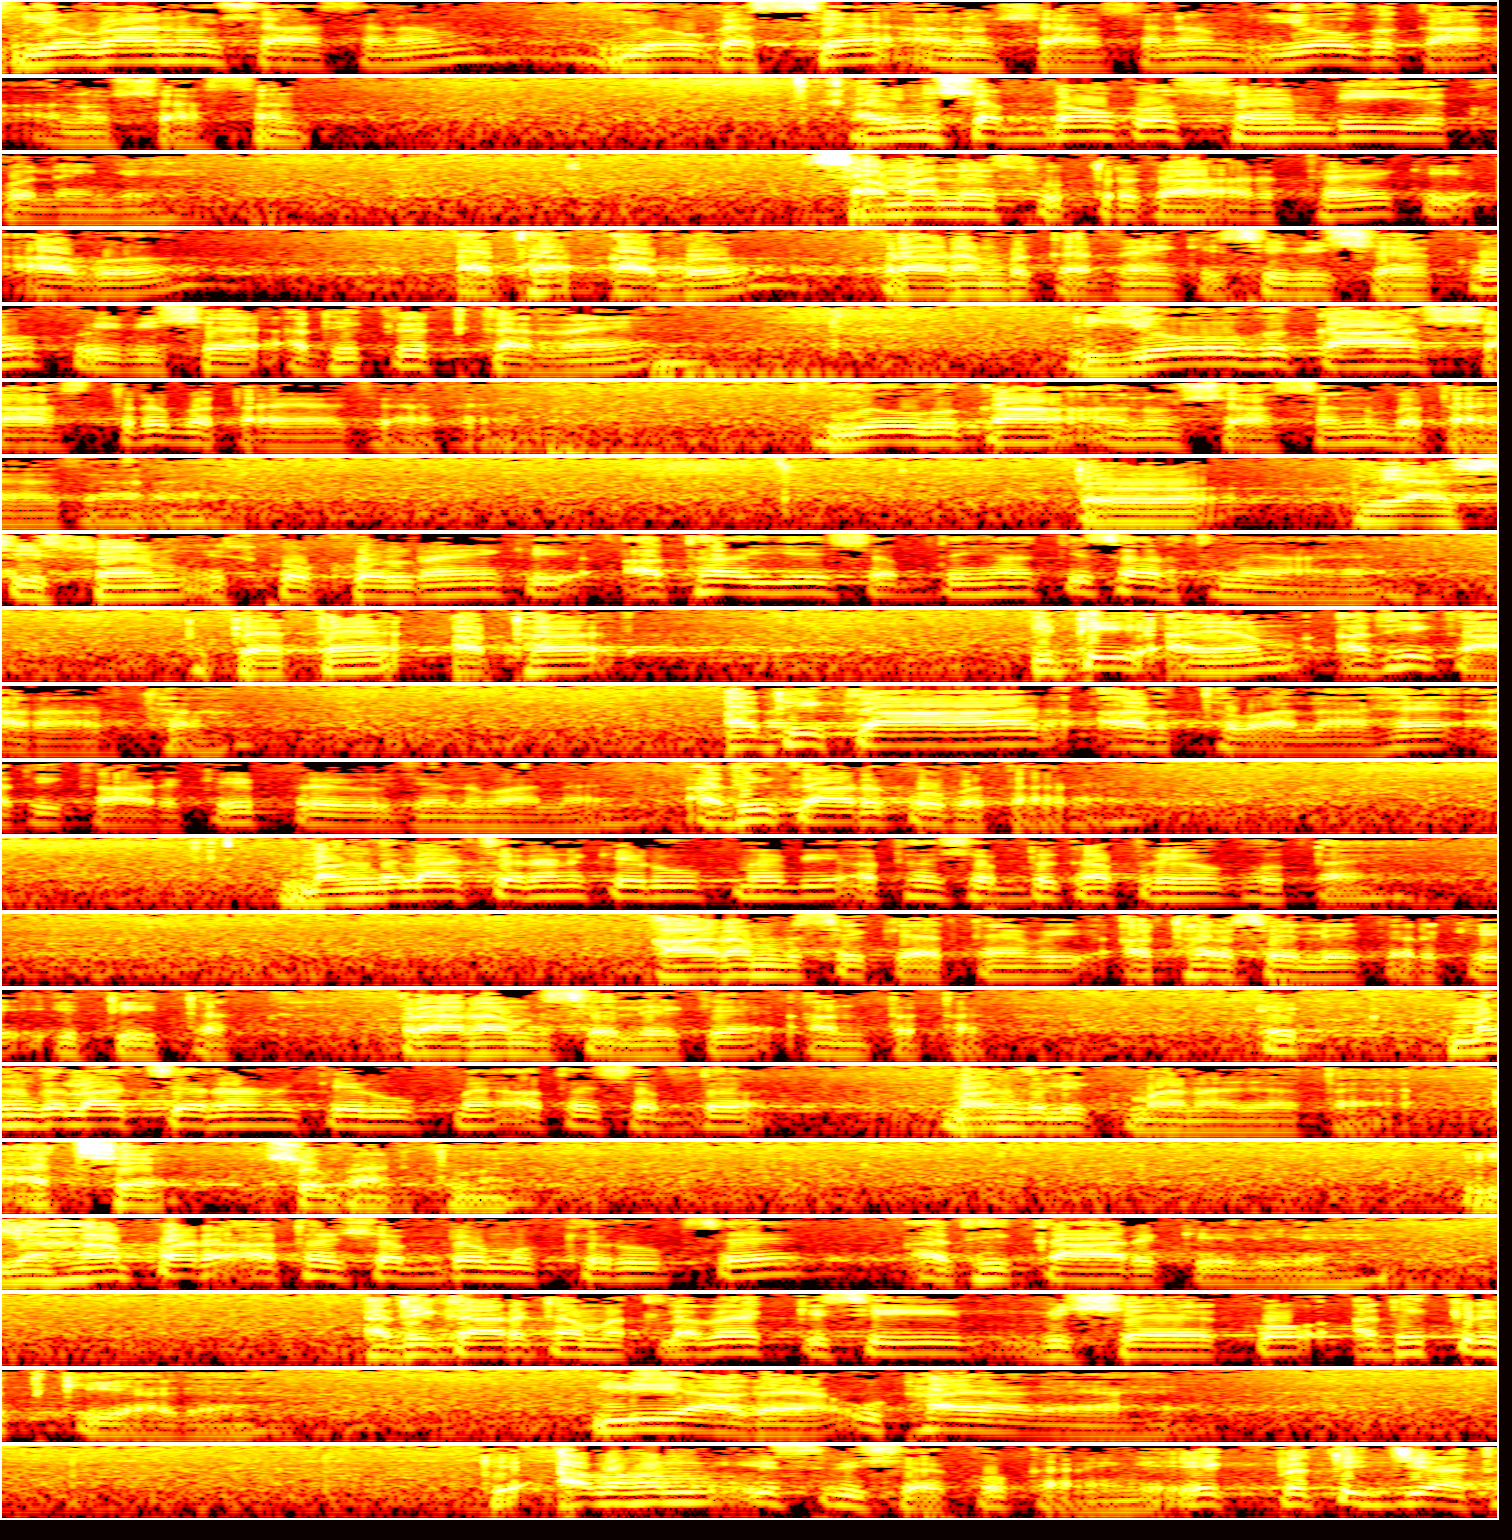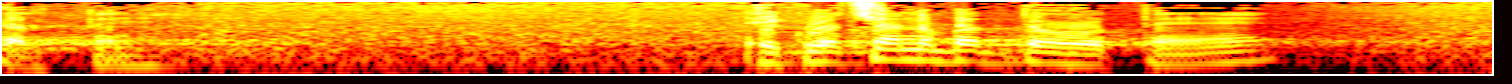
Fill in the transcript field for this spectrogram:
योगानुशासनम, योगस्य अनुशासनम, योग का अनुशासन। अब इन शब्दों को स्वयं भी ये खोलेंगे। सामान्य सूत्र का अर्थ है कि अब अथ अब प्रारंभ कर रहे हैं किसी विषय को, कोई विषय अधिकृत कर रहे हैं। योग का शास्त्र बताया जा रहा है। योग का अनुशासन बताया जा रहा है। तो व्यासी स्वयं इसको खोल रहे हैं कि अथ ये शब्द यहाँ किस अर्थ में आया है? तो कहते हैं, अथ इति अयम अधिकारार्थ। अधिकार अर्थ वाला है, अधिकार के प्रयोजन वाला है। अधिकार को बता रहे हैं। मंगलाचरण के रूप में भी अथ शब्द का प्रयोग होता है। आरंभ से कहते हैं भाई, अथ से लेकर के इति तक, प्रारंभ से लेके अंत तक। एक मंगलाचरण के रूप में अथ शब्द मांगलिक माना जाता है, अच्छे शुभ अर्थ में। यहाँ पर अथ शब्द मुख्य रूप से अधिकार के लिए है। अधिकार का मतलब है, किसी विषय को अधिकृत किया गया, लिया गया, उठाया गया है। कि अब हम इस विषय को करेंगे। एक प्रतिज्ञा करते हैं। एक वचनबद्ध होते हैं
